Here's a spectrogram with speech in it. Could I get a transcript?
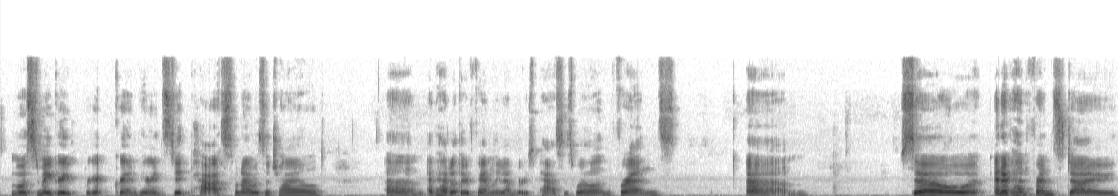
most of my great grandparents did pass when I was a child. Um, I've had other family members pass as well and friends. Um, so, and I've had friends die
